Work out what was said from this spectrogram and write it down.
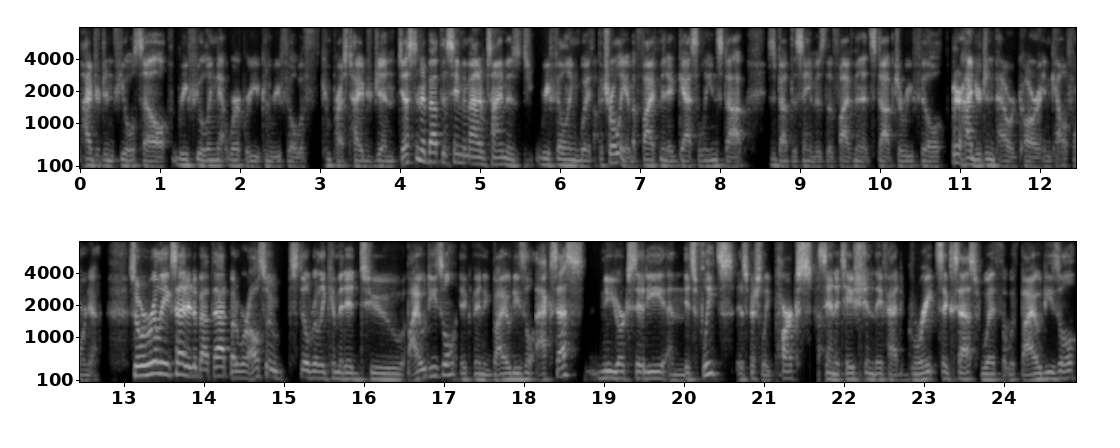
hydrogen fuel cell refueling network where you can refill with compressed hydrogen just in about the same amount of time as refilling with petroleum. A five minute gasoline stop is about the same as the five minute stop to refill your hydrogen powered car in California. So we're really excited about that, but we're also still really committed to biodiesel, expanding biodiesel access. New York City and its fleets, especially parks, sanitation, they've had great success with, with biodiesel.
